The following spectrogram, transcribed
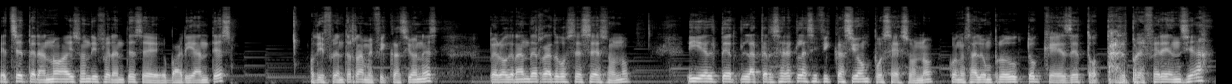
etcétera, ¿no? Ahí son diferentes eh, variantes o diferentes ramificaciones, pero a grandes rasgos es eso, ¿no? Y el la tercera clasificación, pues eso, ¿no? Cuando sale un producto que es de total preferencia,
